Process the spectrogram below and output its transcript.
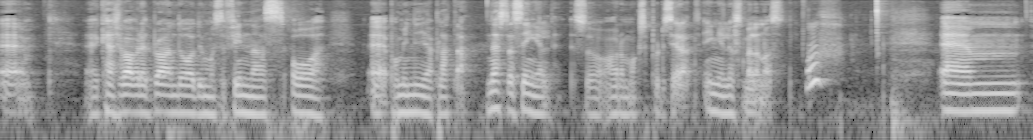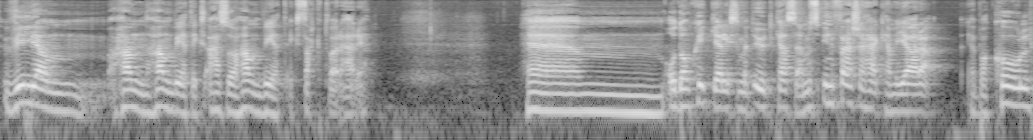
Eh, eh, kanske var rätt bra ändå, Du måste finnas och eh, på min nya platta. Nästa singel så har de också producerat Ingen luft mellan oss. Ehm, William, han, han, vet ex- alltså, han vet exakt vad det här är. Ehm, och de skickar liksom ett utkast, men ungefär så här kan vi göra. Jag bara cool.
